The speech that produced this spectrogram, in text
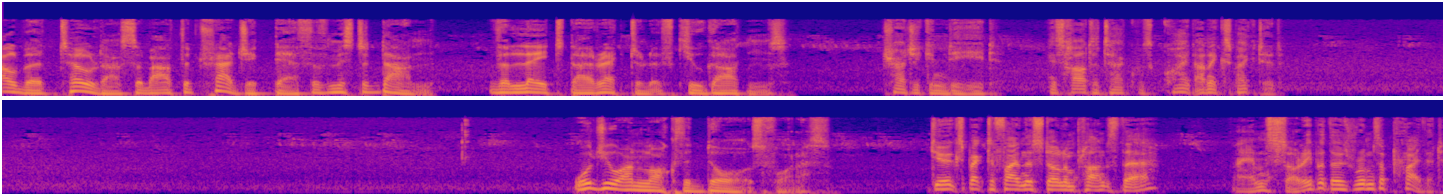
Albert told us about the tragic death of Mr. Dunn, the late director of Kew Gardens. Tragic indeed. His heart attack was quite unexpected. Would you unlock the doors for us? Do you expect to find the stolen plants there? I am sorry, but those rooms are private.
